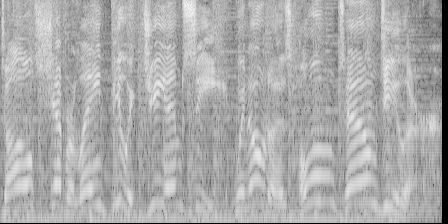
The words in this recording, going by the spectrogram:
Dahl Chevrolet Buick GMC, Winona's hometown dealer.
